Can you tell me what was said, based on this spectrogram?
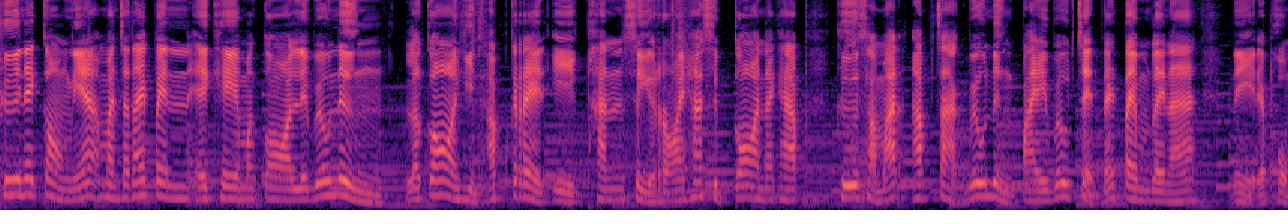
คือในกล่องนี้มันจะได้เป็น AK มังกรเลเวล1 แล้วก็หินอัปเกรดอีก 1,450 ก้อนนะครับ คือสามารถอัพจากเวล1ไปเวล7ได้เต็มเลยนะ นี่เดี๋ยวผม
